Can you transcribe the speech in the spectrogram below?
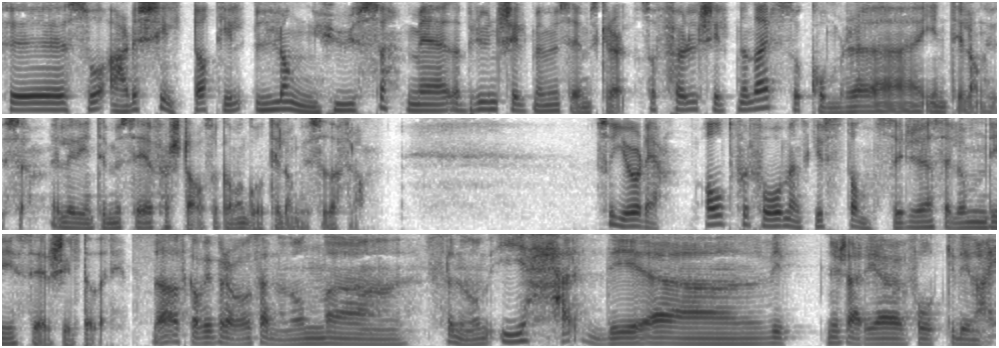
så er det skilta til Langhuset, med det er brunt skilt med museumskrøll. Så følg skiltene der, så kommer det inn til Langhuset. Eller inn til museet først, da, og så kan man gå til Langhuset derfra. Så gjør det. Altfor få mennesker stanser selv om de ser skiltet der. Da skal vi prøve å sende noen, eh, sende noen iherdig eh, nysgjerrige folk din vei.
